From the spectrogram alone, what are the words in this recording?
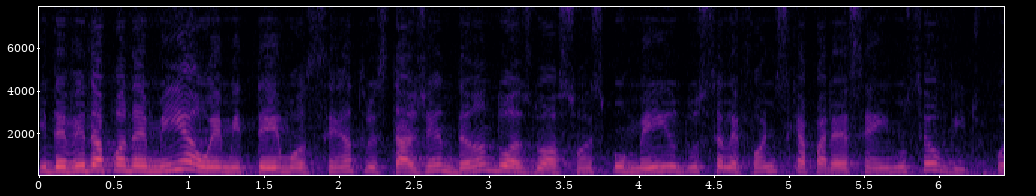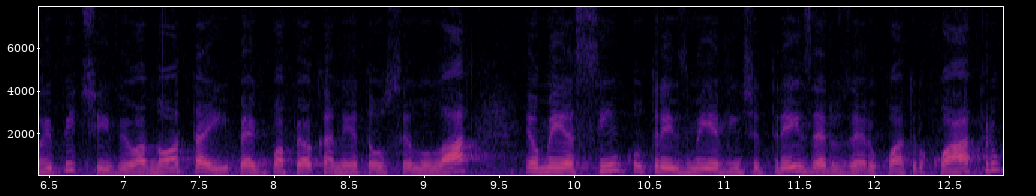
E devido à pandemia, o MT Hemocentro está agendando as doações por meio dos telefones que aparecem aí no seu vídeo. Vou repetir, viu? Anota aí, pega o papel, caneta ou celular é o 65 3623 0044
